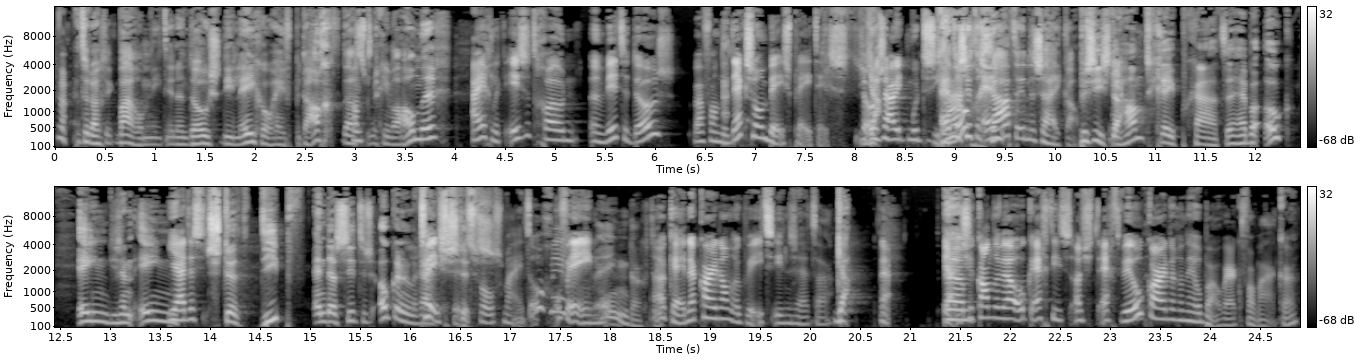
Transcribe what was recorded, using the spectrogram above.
Ja. En toen dacht ik, waarom niet in een doos die Lego heeft bedacht? Dat Want- is misschien wel handig. Eigenlijk is het gewoon een witte doos waarvan de deksel een baseplate is. Zo Ja. zou je het moeten zien. En er zitten En- gaten in de zijkant. Precies, de handgreepgaten hebben ook één, die zijn één Ja, dus stuk diep. En daar zit dus ook een twee rijtje stuks stuks. volgens mij, toch? Of één? Eén, dacht ik. Oké, daar kan je dan ook weer iets inzetten. Ja. Ja, ja dus Ehm, je kan er wel ook echt iets, als je het echt wil, kan je er een heel bouwwerk van maken.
